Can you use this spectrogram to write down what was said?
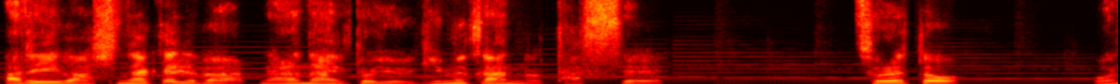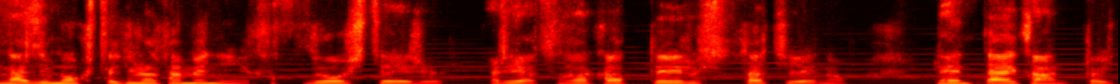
あるいはしなければならないという義務感の達成、それと同じ目的のために活動している、あるいは戦っている人たちへの連帯感といっ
